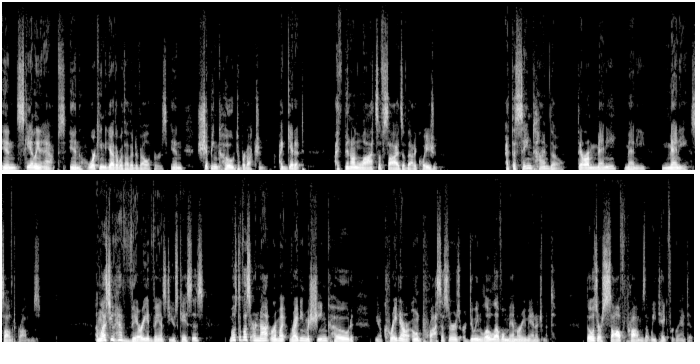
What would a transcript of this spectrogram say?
in scaling apps, in working together with other developers, in shipping code to production. I get it. I've been on lots of sides of that equation. At the same time, though, there are many, many, many solved problems. Unless you have very advanced use cases, most of us are not writing machine code, you know, creating our own processors or doing low-level memory management. Those are solved problems that we take for granted.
